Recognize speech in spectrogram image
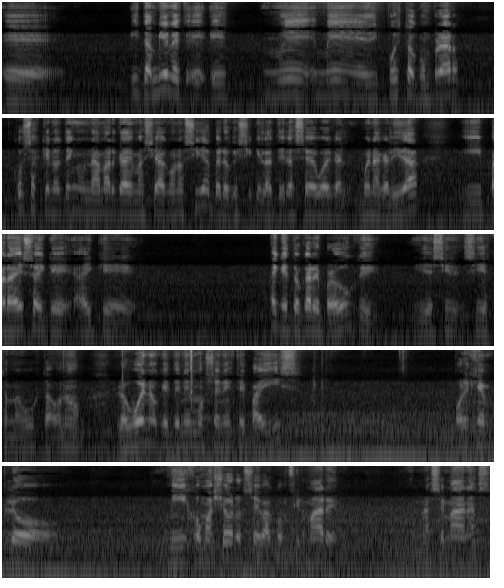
eh, y también me, he dispuesto a comprar cosas que no tengan una marca demasiado conocida, pero que sí que la tela sea de buena calidad. Y para eso hay que, hay que, hay que tocar el producto y, decir si esto me gusta o no. Lo bueno que tenemos en este país, por ejemplo, mi hijo mayor se va a confirmar en unas semanas,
